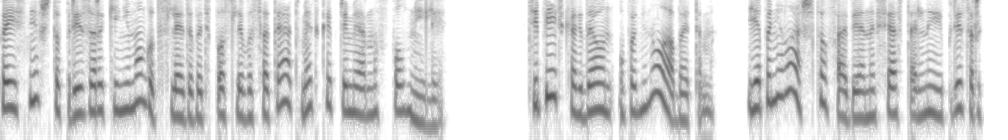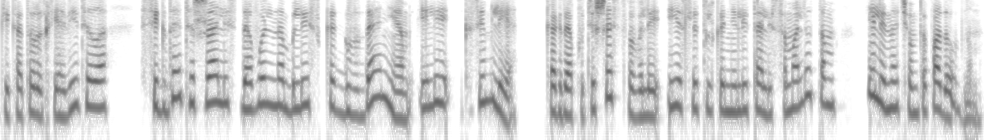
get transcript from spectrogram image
пояснив, что призраки не могут следовать после высоты отметкой примерно в полмили. Теперь, когда он упомянул об этом, я поняла, что Фабиан и все остальные призраки, которых я видела — всегда держались довольно близко к зданиям или к земле, когда путешествовали, если только не летали самолетом или на чем-то подобном.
